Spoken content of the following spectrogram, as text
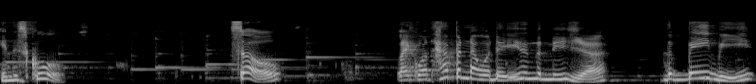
in the school. So, like what happened nowadays in Indonesia, the baby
